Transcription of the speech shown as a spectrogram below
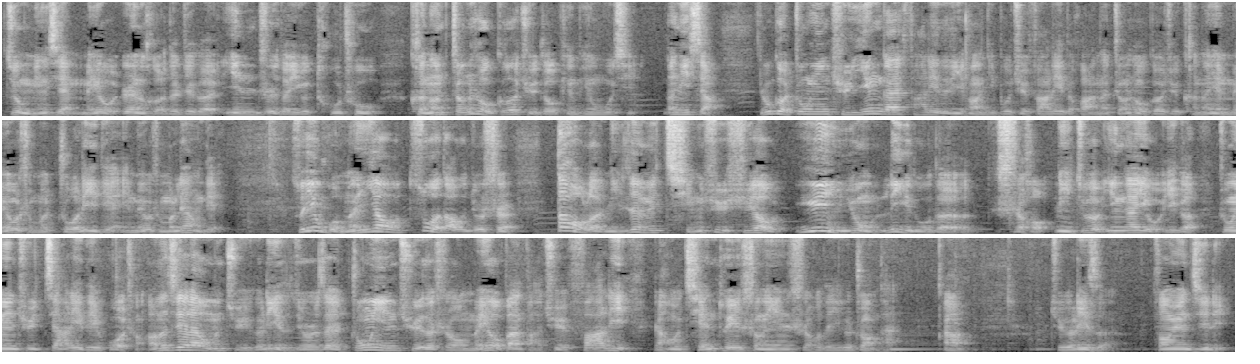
就明显没有任何的这个音质的一个突出，可能整首歌曲都平平无奇。那你想，如果中音区应该发力的地方你不去发力的话，那整首歌曲可能也没有什么着力点，也没有什么亮点。所以我们要做到的就是，到了你认为情绪需要运用力度的时候，你就应该有一个中音区加力的一个过程。好，那接下来我们举一个例子，就是在中音区的时候没有办法去发力，然后前推声音时候的一个状态啊。举个例子，方圆几里，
